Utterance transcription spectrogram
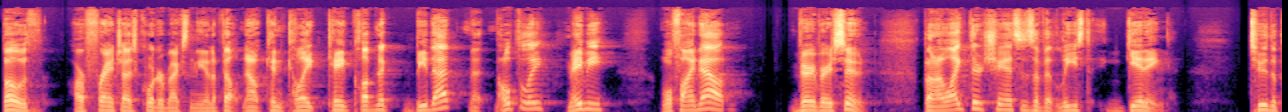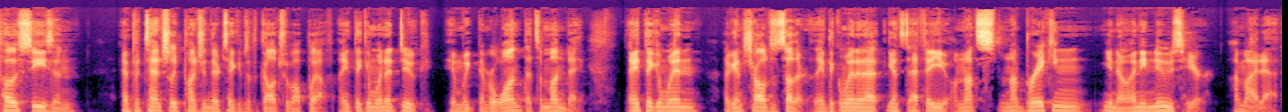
Both are franchise quarterbacks in the NFL. Now, can Cade Klubnik be that? Uh, hopefully, maybe. We'll find out very, very soon. But I like their chances of at least getting to the postseason and potentially punching their ticket to the college football playoff. I think they can win at Duke in week number one. That's a Monday. I think they can win against Charleston Southern. I think they can win against FAU. I'm not I'm not breaking you know any news here. I might add.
